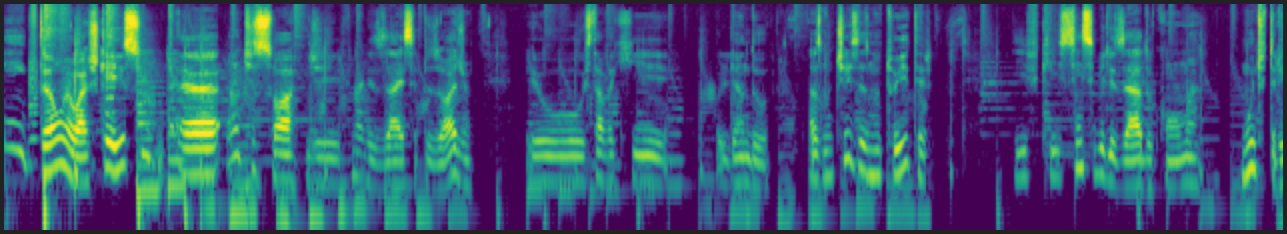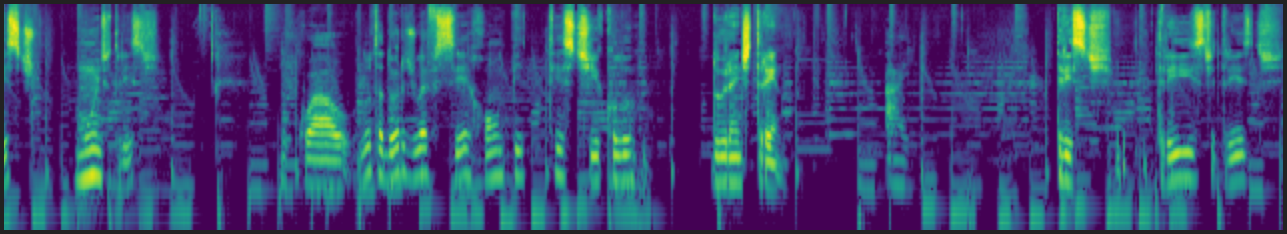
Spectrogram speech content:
Então, eu acho que é isso. É, antes só de finalizar esse episódio, eu estava aqui olhando as notícias no Twitter e fiquei sensibilizado com uma muito triste, muito triste, no qual lutador de UFC rompe testículo durante treino. Ai. Triste, triste, triste.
